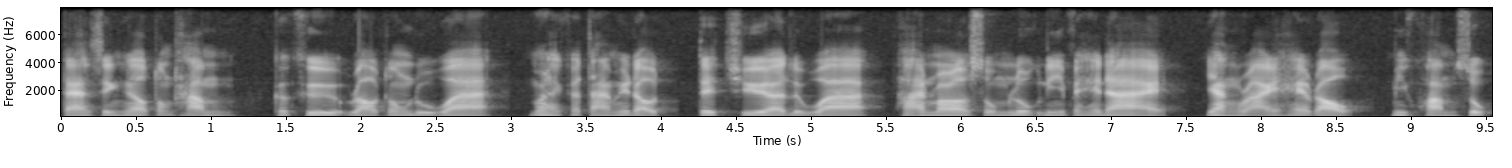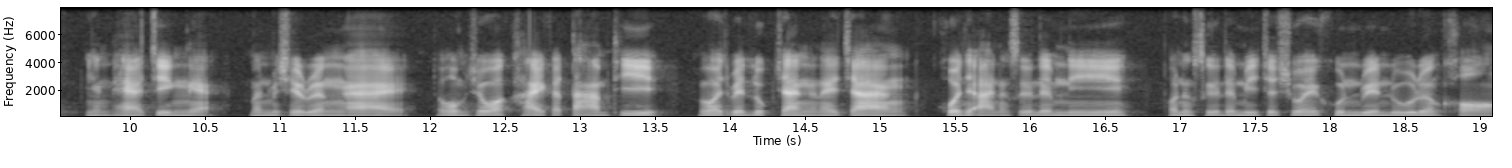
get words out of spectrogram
แต่สิ่งที่เราต้องทำก็คือเราต้องรู้ว่าเมื่อไหร่ก็ตามที่เราติดเชื้อหรือว่าผ่านมรสุมลูกนี้ไปให้ได้ อย่างไรให้เรามีความสุขอย่างแท้จริงเนี่ยมันไม่ใช่เรื่องง่าย แล้วผมเชื่อว่าใครก็ตามที่ไม่ว่าจะเป็นลูกจ้างหรือนายจ้าง ควรจะอ่านหนังสือเล่มนี้ เพราะหนังสือเล่มนี้จะช่วยให้คุณเรียนรู้เรื่องของ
